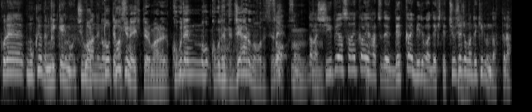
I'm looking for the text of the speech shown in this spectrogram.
これ、木曜日の日経にも地方まあ、版で載ってます。と東急の駅っていうのもあれ、国電の、国電って JR の方ですよね。そうそう。だから渋谷再開発ででっかいビルができて駐車場ができるんだったら、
